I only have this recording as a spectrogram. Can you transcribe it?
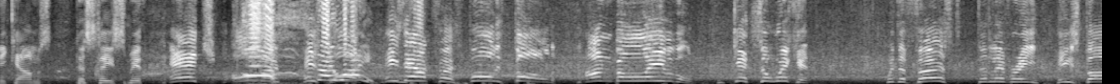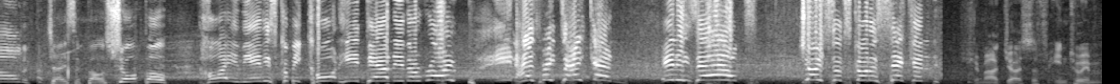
he comes to Steve Smith. Edge! Almost! He's no caught. way! He's out first. Ball is bowled. Unbelievable. Gets a wicket. With the first delivery, he's bowled. Joseph bowls short ball high in the air. This could be caught here down near the rope. It has been taken. It is out. Joseph's got a second. Shamar Joseph into him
